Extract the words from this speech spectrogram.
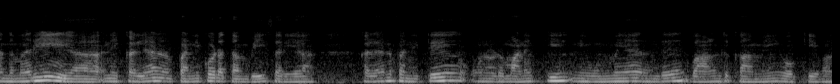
அந்த மாதிரி நீ கல்யாணம் பண்ணிக்கோட தம்பி சரியா? கல்யாணம் பண்ணிவிட்டு உன்னோட மனைக்கு நீ உண்மையாக இருந்து வாழ்ந்து காமி ஓகேவா?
